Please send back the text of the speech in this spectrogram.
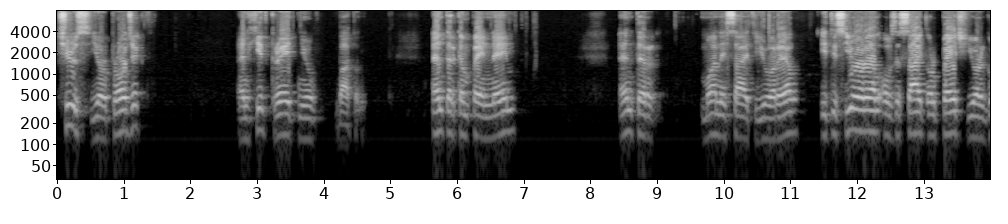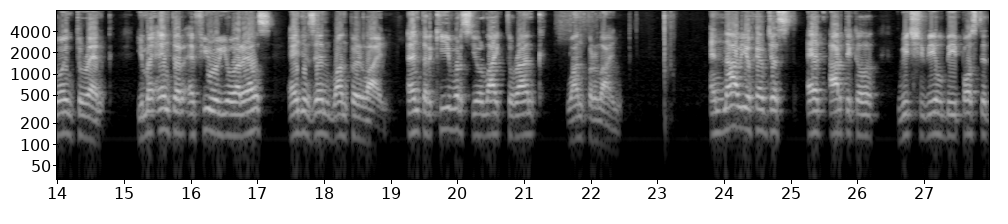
choose your project and hit create new button. Enter campaign name, enter money site URL. It is URL of the site or page you are going to rank. You may enter a few URLs, adding them one per line. Enter keywords you like to rank, one per line and now you have just add article which will be posted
